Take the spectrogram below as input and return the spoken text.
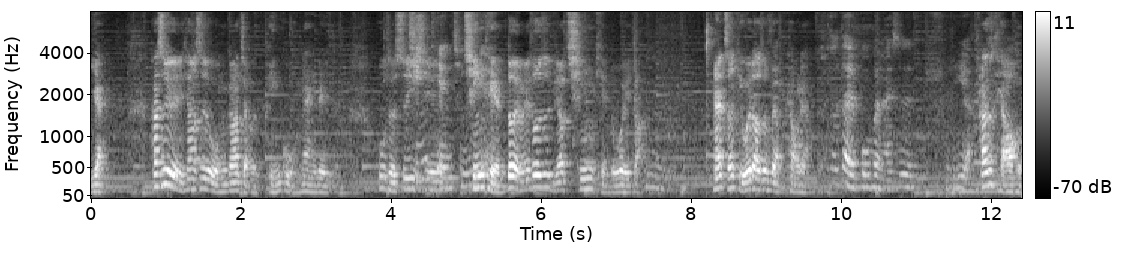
一样。它是有点像是我们刚刚讲的苹果那一类的，或者是一些清甜对，没错，是比较清甜的味道。嗯，哎，整体味道是非常漂亮的。这带波本还是雪莉啊？它是调和，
